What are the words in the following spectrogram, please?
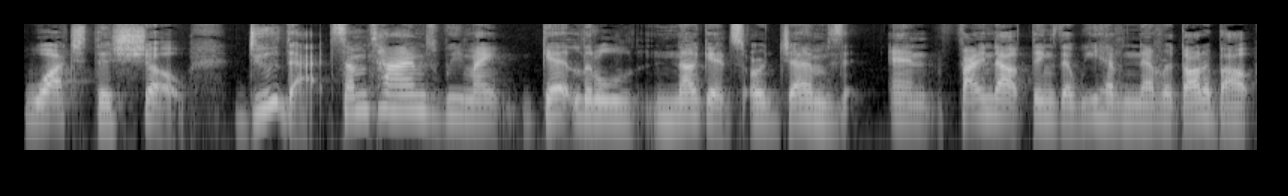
watch this show, do that. Sometimes we might get little nuggets or gems and find out things that we have never thought about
